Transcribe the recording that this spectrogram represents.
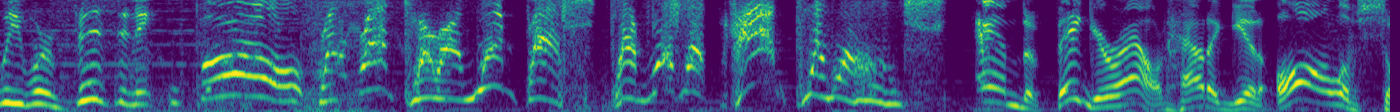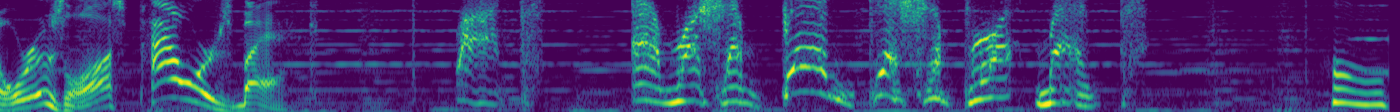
we were visiting. Oh! We went to Olympus to visit Hercules, And to figure out how to get all of Sora's lost powers back. But it was a big disappointment. Oh,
